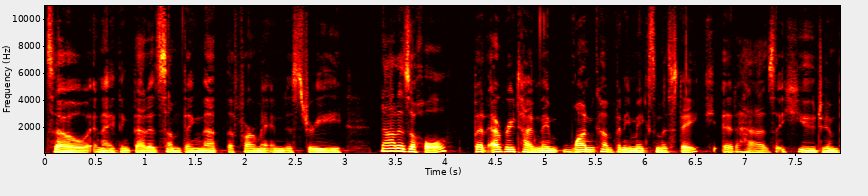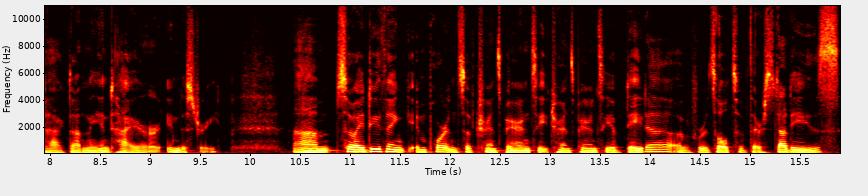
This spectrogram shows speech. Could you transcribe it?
So, and I think that is something that the pharma industry, not as a whole, but every time they one company makes a mistake, it has a huge impact on the entire industry. Um, so I do think importance of transparency, transparency of data, of results of their studies,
